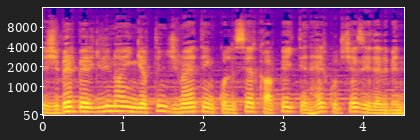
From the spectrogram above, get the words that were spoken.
Ji ber bergirîna îngirtin cinayetên ku li ser karpêk tên her ku diçe zêde dibin.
